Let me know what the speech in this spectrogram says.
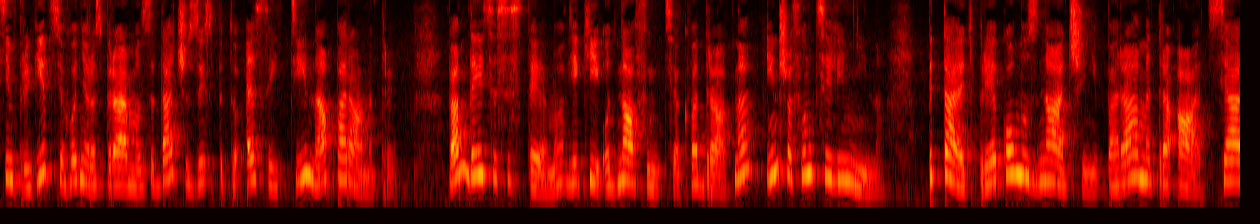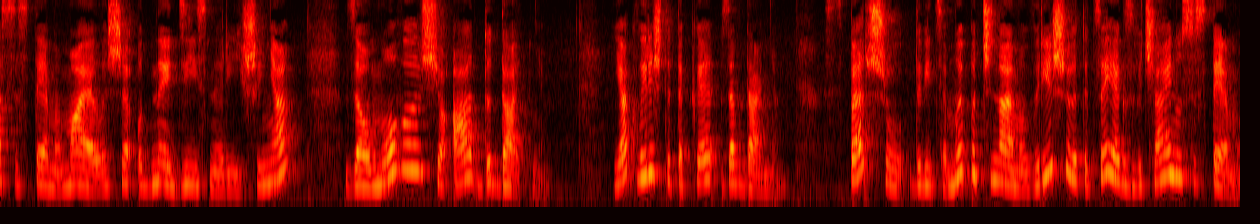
Всім привіт! Сьогодні розбираємо задачу з іспиту SAT на параметри. Вам дається система, в якій одна функція квадратна, інша функція лінійна. Питають, при якому значенні параметра А ця система має лише одне дійсне рішення за умовою, що А додатнє. Як вирішити таке завдання? Спершу, дивіться, ми починаємо вирішувати це як звичайну систему.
